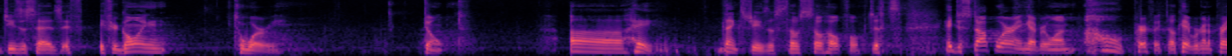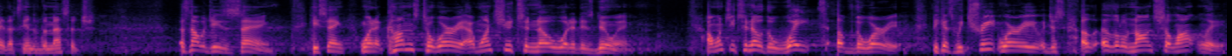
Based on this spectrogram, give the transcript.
Jesus says if, if you're going to worry, don't. Uh, hey, thanks, Jesus. That was so helpful. Just, hey, just stop worrying, everyone. Oh, perfect. Okay, we're going to pray. That's the end of the message. That's not what Jesus is saying. He's saying, when it comes to worry, I want you to know what it is doing. I want you to know the weight of the worry because we treat worry just a, a, little nonchalantly.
